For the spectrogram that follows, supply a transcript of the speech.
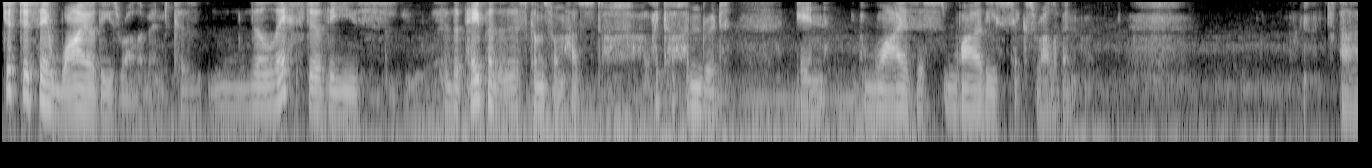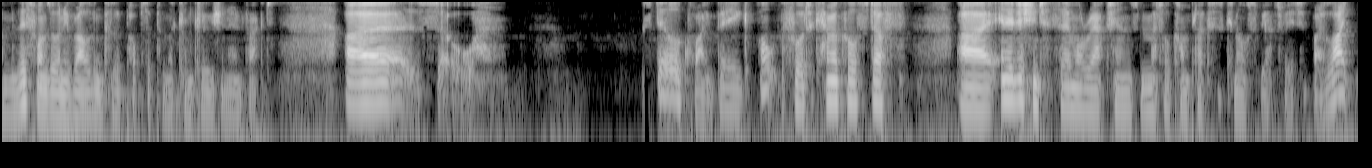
just to say why are these relevant because the list of these the paper that this comes from has oh, like a hundred in why is this why are these six relevant um, this one's only relevant because it pops up in the conclusion in fact uh, so still quite vague oh the photochemical stuff uh, in addition to thermal reactions, metal complexes can also be activated by light.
